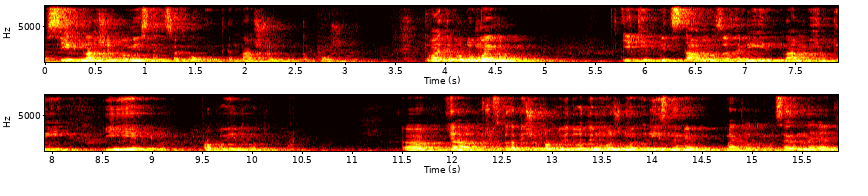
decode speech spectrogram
всіх наших помісних церков, і для нашої також. Давайте подумаємо, які підстави взагалі нам йти і проповідувати. Е, Я хочу сказати, що проповідувати можемо різними методами. Це не,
